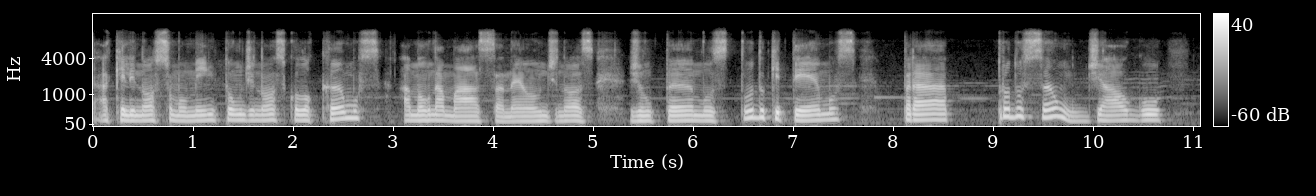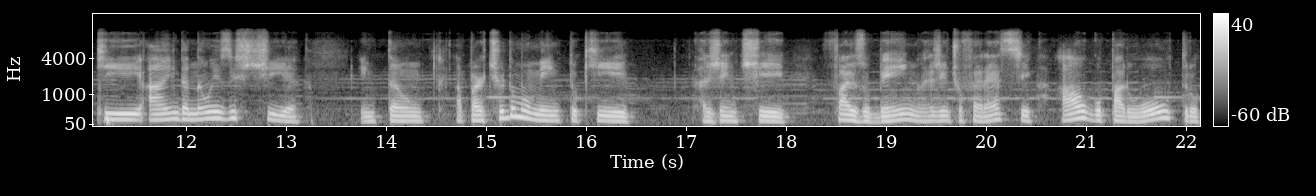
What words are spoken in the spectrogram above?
aquele nosso momento onde nós colocamos a mão na massa, né? Onde nós juntamos tudo que temos para produção de algo que ainda não existia. Então, a partir do momento que a gente faz o bem, a gente oferece algo para o outro,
